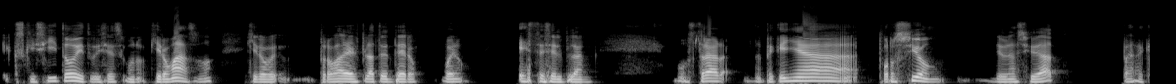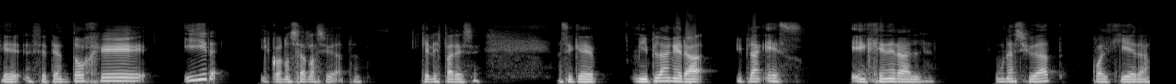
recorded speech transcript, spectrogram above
exquisito y tú dices, bueno, quiero más, ¿no? Quiero probar el plato entero. Bueno, este es el plan. Mostrar una pequeña porción de una ciudad para que se te antoje ir y conocer la ciudad. ¿Qué les parece? Así que mi plan era, mi plan es en general, una ciudad cualquiera,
